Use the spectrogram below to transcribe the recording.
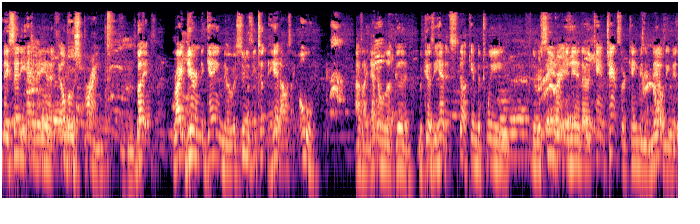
They said he had a uh, elbow sprain, but right during the game though, as soon as he took the hit, I was like, oh. I was like, that don't look good because he had it stuck in between the receiver and then uh, Kam Chancellor came in and nailed him it.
